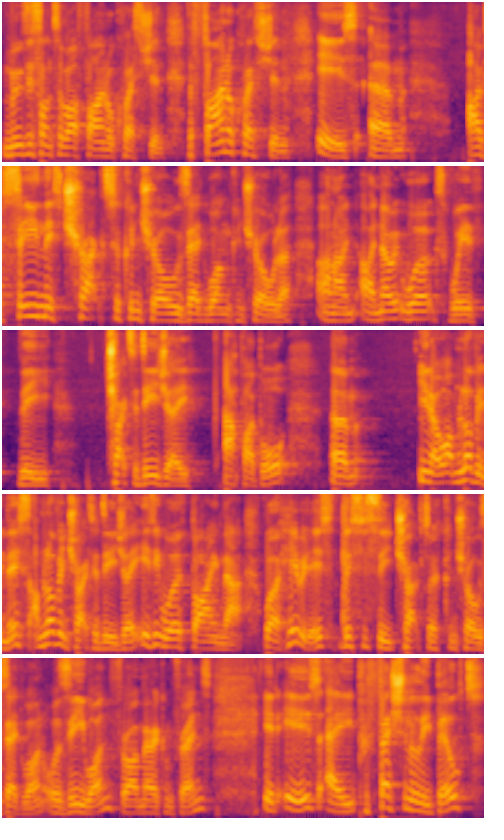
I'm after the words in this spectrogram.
moves us on to our final question. The final question is, um, I've seen this Traktor Control Z1 controller and I, I, know it works with the Traktor DJ app I bought. Um, you know, I'm loving this. I'm loving Traktor DJ. Is it worth buying that? Well, here it is. This is the Traktor Control Z1 or Z1 for our American friends. It is a professionally built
